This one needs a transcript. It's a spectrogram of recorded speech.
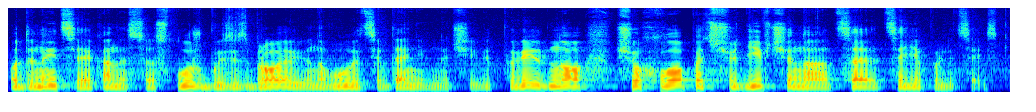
одиниця, яка несе службу зі зброєю на вулиці вдень і вночі. Відповідно, що хлопець, що дівчина, це, це є поліцейський.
